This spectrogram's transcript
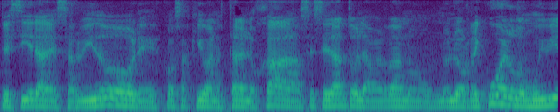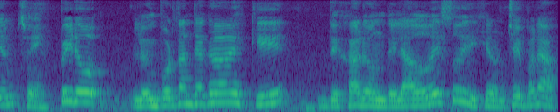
de si era de servidores, cosas que iban a estar alojadas. Ese dato, la verdad, no, no lo recuerdo muy bien. Sí. Pero lo importante acá es que dejaron de lado eso y dijeron, che, pará,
